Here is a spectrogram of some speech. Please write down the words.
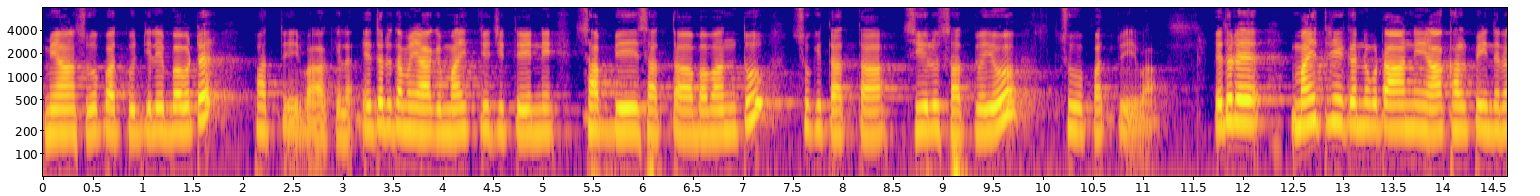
මෙයා සුවපත් පුද්ජලේ බවට පත්වේවා කියලා. එතර තම යාගේ මෛත්‍රිය චිත්තයෙන්නේ සබ්බේ සත්තා බවන්තු සුකිතත්තා සියලු සත්වයෝ සුවපත්වේවා. එතොට මෛත්‍රී කරනකොට ආන්නේ ආකල්ප ඉඳන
